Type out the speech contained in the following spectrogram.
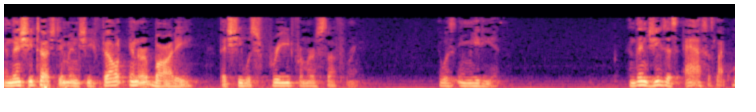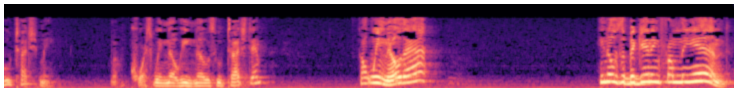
And then she touched him and she felt in her body that she was freed from her suffering. It was immediate. And then Jesus asked us, like, who touched me? Well, of course we know he knows who touched him. Don't we know that? He knows the beginning from the end.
